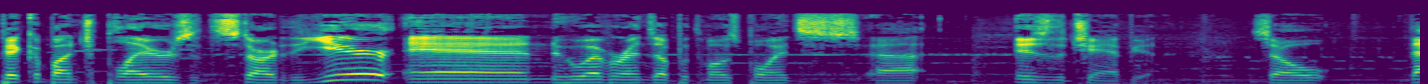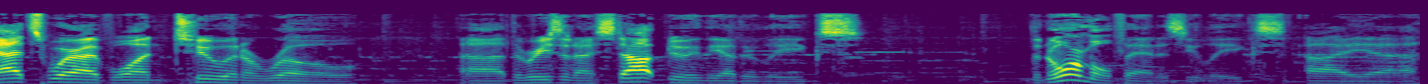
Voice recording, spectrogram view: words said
pick a bunch of players at the start of the year, and whoever ends up with the most points uh, is the champion. So that's where I've won two in a row. Uh, the reason I stopped doing the other leagues, the normal fantasy leagues, I uh,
